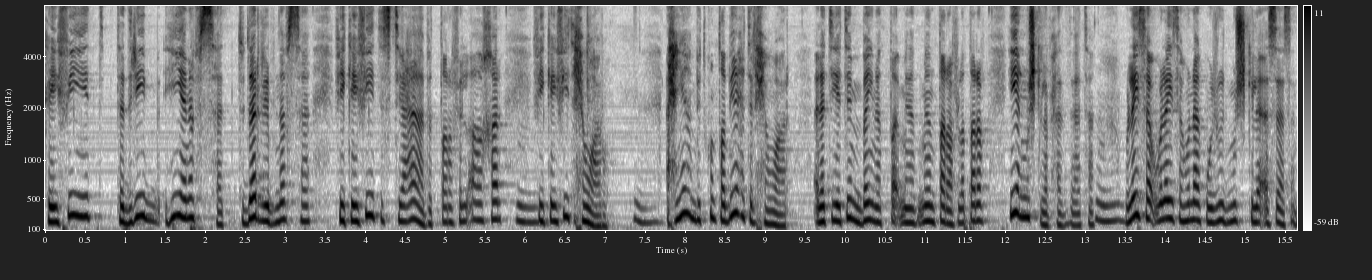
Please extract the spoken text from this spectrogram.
كيفية تدريب هي نفسها تدرب نفسها في كيفية استيعاب الطرف الآخر م. في كيفية حواره. أحيانا بتكون طبيعة الحوار التي يتم بين من طرف لطرف هي المشكلة بحد ذاتها وليس وليس هناك وجود مشكلة أساسا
